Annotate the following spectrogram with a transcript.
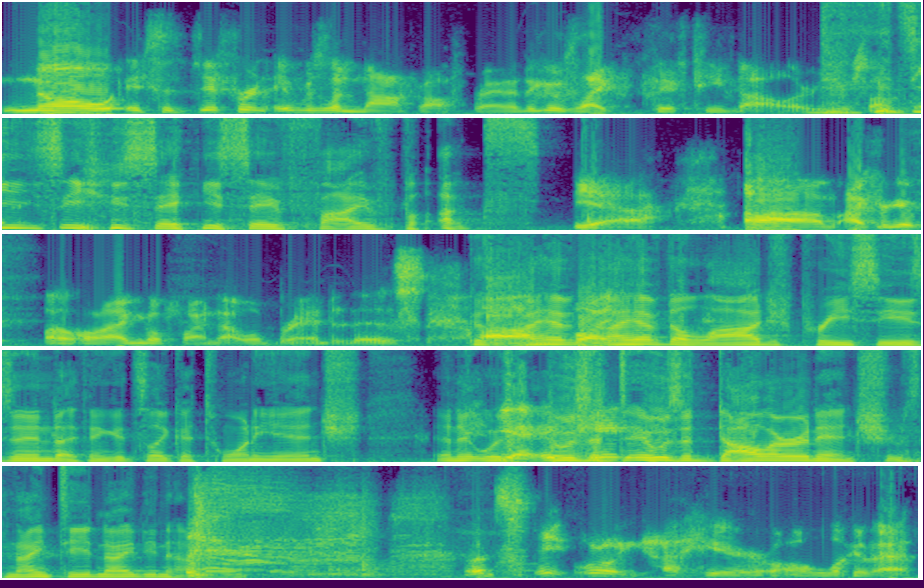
No, it's a different. It was a knockoff brand. I think it was like fifteen dollars or something. you see, you say you saved five bucks. yeah, um, I forget. Oh, hold on, I can go find out what brand it is. Um, I have but- I have the Lodge pre-seasoned. I think it's like a twenty inch, and it was Yeah, it, it was a, it was a dollar an inch. It was nineteen ninety nine. Let's see what we got here. Oh, look at that!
